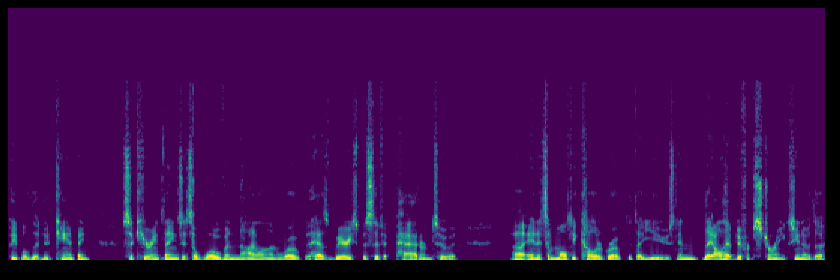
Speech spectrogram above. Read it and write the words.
people that do camping securing things. It's a woven nylon rope that has very specific pattern to it. Uh, and it's a multicolored rope that they used, and they all have different strengths. You know the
